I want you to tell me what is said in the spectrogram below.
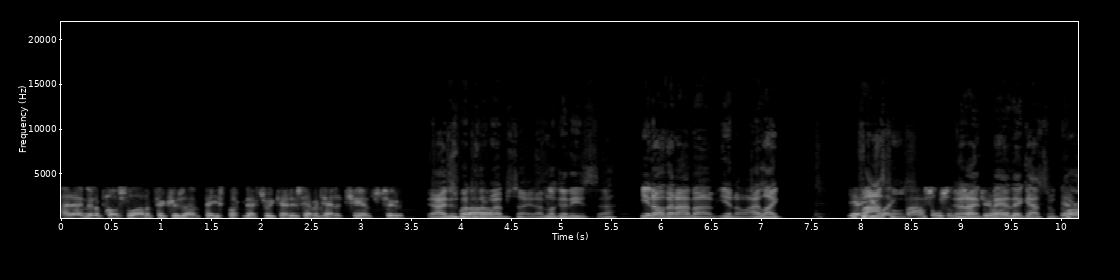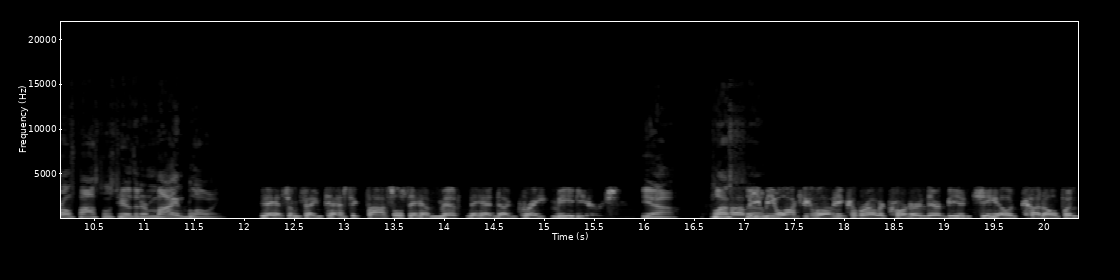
And I'm going to post a lot of pictures on Facebook next week. I just haven't had a chance to. Yeah, I just went to their Uh, website. I'm looking at these. Uh, you know that I'm a you know I like Yeah, fossils. you like fossils and, And. I, man, they got some yeah. coral fossils here that are mind blowing. They had some fantastic fossils. They have they had uh, great meteors. Yeah. Plus, Uh, uh, you'd be walking along, you come around the corner, and there'd be a geode cut open.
